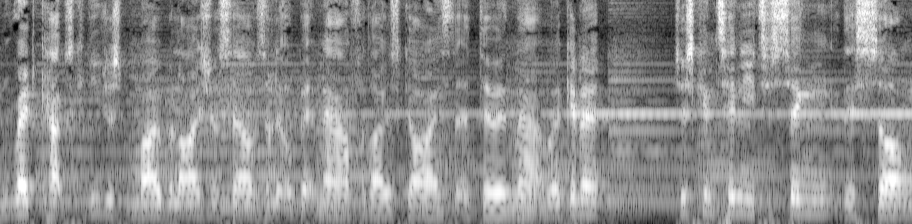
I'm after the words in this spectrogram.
And Red Caps, can you just mobilise yourselves a little bit now for those guys that are doing that? We're going to just continue to sing this song.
